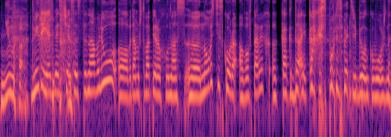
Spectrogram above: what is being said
не надо. Дмитрий, я тебя сейчас остановлю, э, потому что, во-первых, у нас э, новости скоро, а во-вторых, э, когда и как использовать ребенку можно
